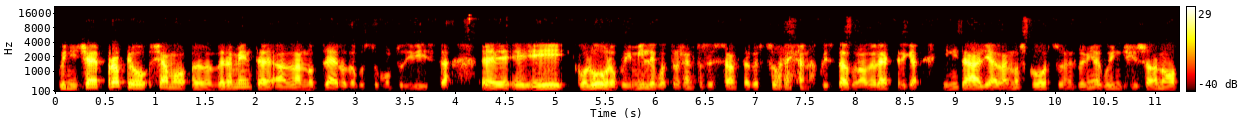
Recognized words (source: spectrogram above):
Quindi proprio, siamo eh, veramente all'anno zero da questo punto di vista eh, e, e, coloro, quei 1460 persone che hanno acquistato un'auto elettrica in Italia l'anno scorso, nel 2015, sono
